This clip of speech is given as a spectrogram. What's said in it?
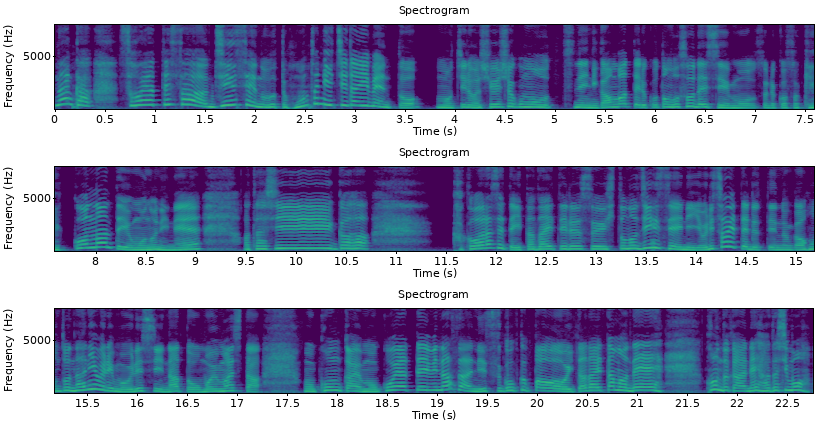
なんか、そうやってさ、人生のだって本当に一大イベント。もちろん就職も常に頑張ってることもそうですし、もうそれこそ結婚なんていうものにね、私が、関わらせていただいてるそういう人の人生に寄り添えてるっていうのが本当何よりも嬉しいなと思いました。もう今回もこうやって皆さんにすごくパワーをいただいたので、今度からね、私も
